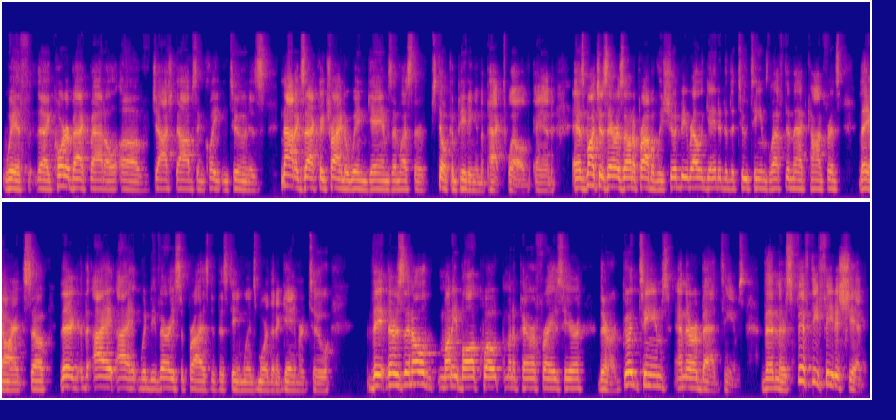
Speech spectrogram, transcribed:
with the quarterback battle of Josh Dobbs and Clayton Tune is not exactly trying to win games unless they're still competing in the Pac 12. And as much as Arizona probably should be relegated to the two teams left in that conference, they aren't. So I, I would be very surprised if this team wins more than a game or two. The, there's an old Moneyball quote I'm going to paraphrase here. There are good teams and there are bad teams. Then there's 50 feet of shit,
